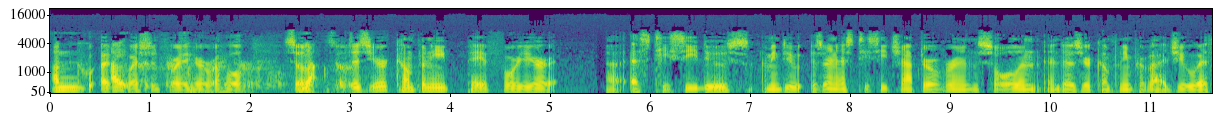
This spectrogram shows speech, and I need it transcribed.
And Qu- a I, question for you here, Rahul. So, Yeah. does your company pay for your uh, STC dues? I mean, do is there an STC chapter over in Seoul, and, and does your company provide you with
